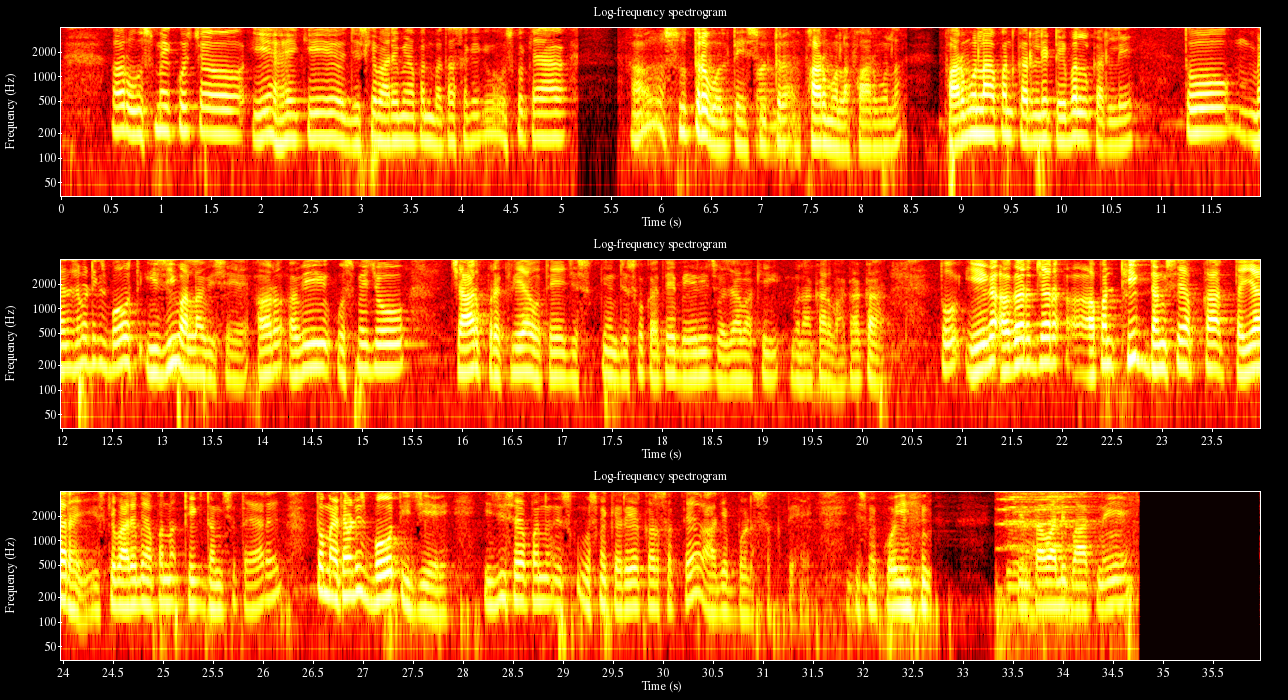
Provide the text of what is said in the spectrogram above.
और उसमें कुछ ये है कि जिसके बारे में अपन बता सके कि उसको क्या सूत्र बोलते हैं सूत्र फार्मूला फार्मूला फार्मूला अपन कर ले टेबल कर ले तो मैथमेटिक्स बहुत इजी वाला विषय है। और अभी उसमें जो चार प्रक्रिया होते हैं जिस जिसको कहते हैं बेरीज वजह बाकी गुनाकार भागाकार। तो ये अगर जर अपन ठीक ढंग से आपका तैयार है, इसके बारे में अपन ठीक ढंग से तैयार है तो मैथमेटिक्स बहुत इजी है। इजी से अपन इस, उसमें करियर कर सकते हैं और आगे बढ़ सकते हैं। इसमें कोई चिंता वाली बात नहीं है।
